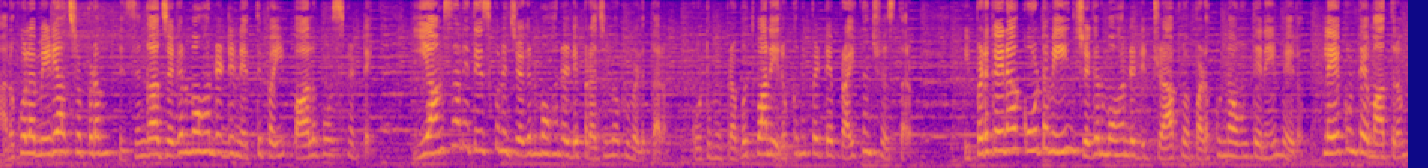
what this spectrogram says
అనుకూల మీడియా చెప్పడం నిజంగా జగన్మోహన్ రెడ్డి నెత్తిపై పాలు పోసినట్టే. ఈ అంశాన్ని తీసుకుని జగన్మోహన్ రెడ్డి ప్రజల్లోకి వెళతారు. కూటమి ప్రభుత్వాన్ని ఇరుక్కుని పెట్టే ప్రయత్నం చేస్తారు. ఇప్పటికైనా కూటమి జగన్మోహన్ రెడ్డి ట్రాప్లో పడకుండా ఉంటేనే మేలు. లేకుంటే మాత్రం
